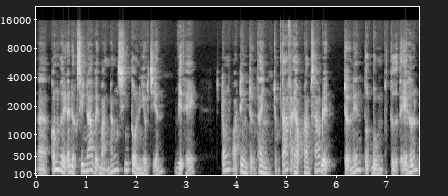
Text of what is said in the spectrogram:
À, con người đã được sinh ra với bản năng sinh tồn hiểu chiến. Vì thế, trong quá trình trưởng thành, chúng ta phải học làm sao để trở nên tốt bụng tử tế hơn.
